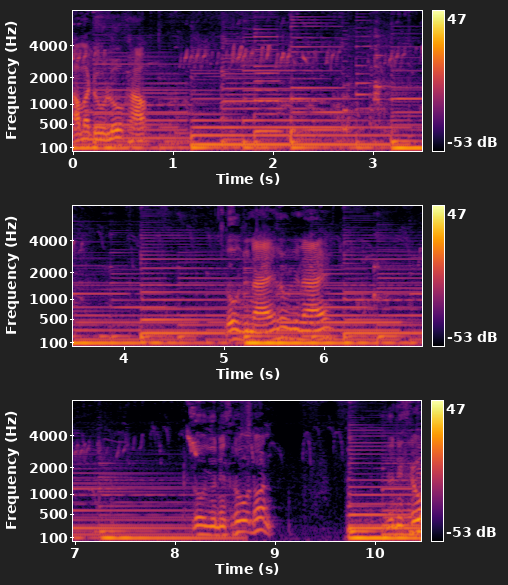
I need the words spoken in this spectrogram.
เขามาดูลูกเขาลูกอยู่ไหน ลูกอยู่ไหน ลูกอยู่ในครุนู่น อยู่ในครุ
